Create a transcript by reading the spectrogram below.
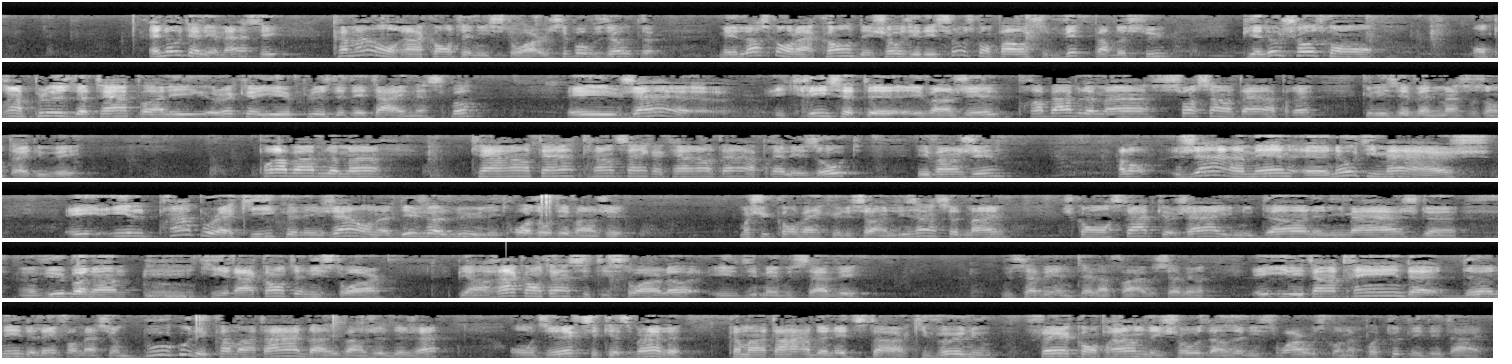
Un autre élément, c'est comment on raconte une histoire? Je ne sais pas vous autres, mais lorsqu'on raconte des choses, il y a des choses qu'on passe vite par-dessus, puis il y a d'autres choses qu'on on prend plus de temps pour aller recueillir plus de détails, n'est-ce pas? Et Jean euh, écrit cet euh, évangile probablement 60 ans après que les événements se sont arrivés. Probablement 40 ans, 35 à 40 ans après les autres évangiles. Alors, Jean amène une autre image et il prend pour acquis que les gens, on a déjà lu les trois autres évangiles. Moi, je suis convaincu de ça. En lisant ça de même, je constate que Jean, il nous donne une image d'un vieux bonhomme qui raconte une histoire puis en racontant cette histoire-là, il dit, mais vous savez, vous savez une telle affaire, vous savez. Et il est en train de donner de l'information. Beaucoup de commentaires dans l'évangile de Jean, on dirait que c'est quasiment le commentaire d'un éditeur qui veut nous faire comprendre des choses dans une histoire où on n'a pas tous les détails.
